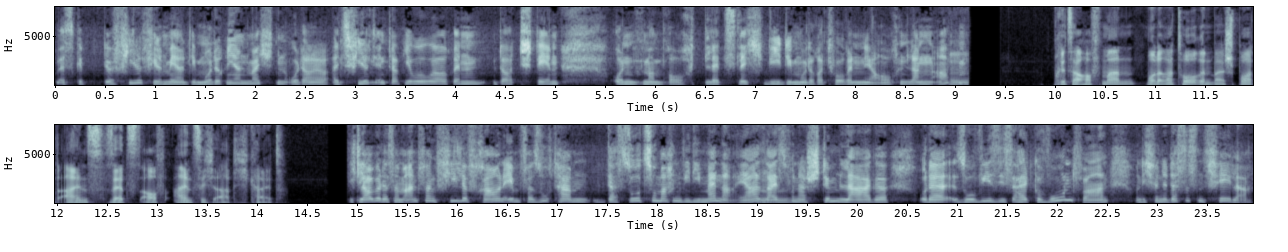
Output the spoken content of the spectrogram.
Es gibt viel, viel mehr, die moderieren möchten oder als Field-Interviewerin dort stehen. Und man braucht letztlich, wie die Moderatorin ja auch, einen langen Atem. Britta Hoffmann, Moderatorin bei Sport 1, setzt auf Einzigartigkeit. Ich glaube, dass am Anfang viele Frauen eben versucht haben, das so zu machen wie die Männer, ja, mhm. sei es mhm. von der Stimmlage oder so, wie sie es halt gewohnt waren. Und ich finde, das ist ein Fehler,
